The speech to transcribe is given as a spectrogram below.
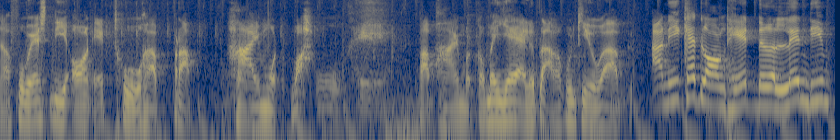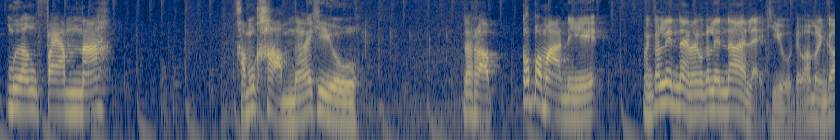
นะ Full HD on X2 ครับ ปรับ High หมดว่ะ โอเค ปรับหายหมดก็ไม่แย่หรือเปล่าครับคุณคิวครับ อันนี้แค่ลองเทสเดินเล่นที่เมืองแฟมนะขำๆนะคิวนะครับ ก็ประมาณนี้มันก็เล่นได้ไหมมันก็เล่นได้แหละคิว แต่ว่ามันก็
